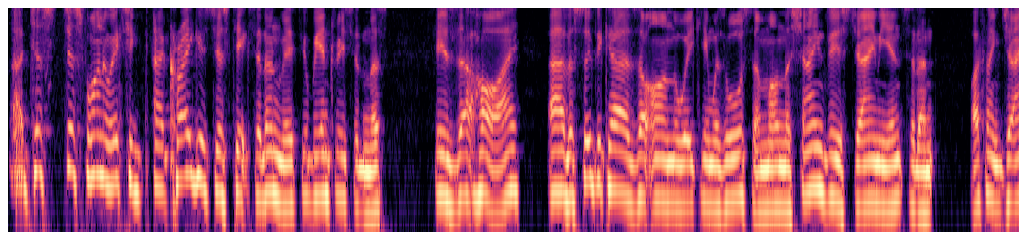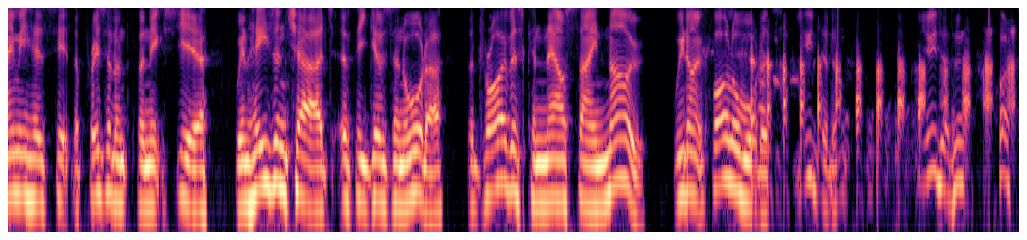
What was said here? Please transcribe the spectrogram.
Uh, just, just finally, actually, uh, Craig has just texted in, If You'll be interested in this. Says, Hi. Uh, the supercars on the weekend was awesome. On the Shane versus Jamie incident, I think Jamie has set the precedent for next year. When he's in charge, if he gives an order, the drivers can now say no. We don't follow orders. You didn't. You didn't. What,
